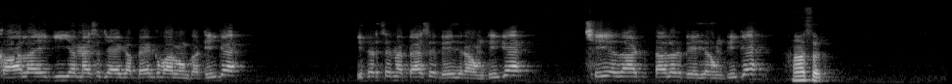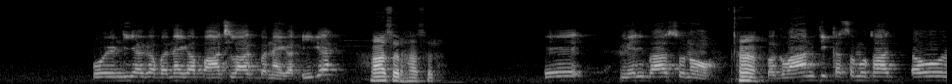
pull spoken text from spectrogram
कॉल आएगी या मैसेज आएगा बैंक वालों का ठीक है? इधर से मैं पैसे भेज रहा हूँ ठीक है? छह हज़ार डॉलर भेज रहा हूँ ठीक है? हाँ सर वो इंडिया का बनेगा पाँच लाख बनेगा ठीक है? हाँ सर हाँ सर ये मेरी बात सुनो। हाँ। भगवान की कसम उठा तो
